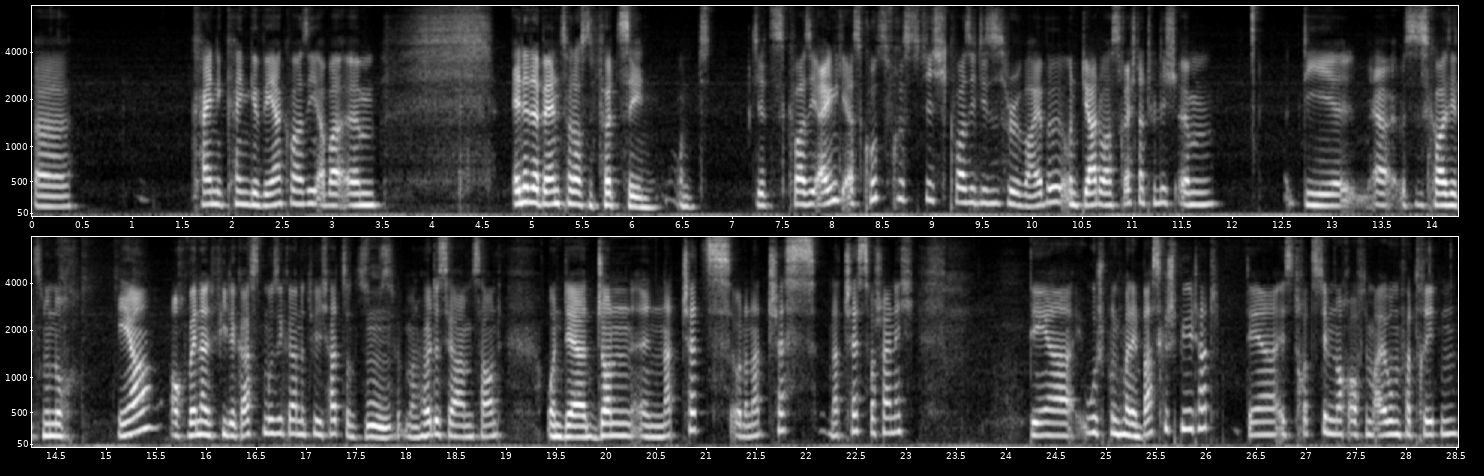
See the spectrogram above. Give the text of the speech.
äh, keine, kein Gewehr quasi, aber ähm, Ende der Band 2014 und jetzt quasi eigentlich erst kurzfristig quasi dieses Revival und ja, du hast recht natürlich, ähm, die, ja, es ist quasi jetzt nur noch er, auch wenn er viele Gastmusiker natürlich hat, sonst Mhm. man hört es ja im Sound und der John äh, Natchez oder Natchez, Natchez wahrscheinlich, der ursprünglich mal den Bass gespielt hat. Der ist trotzdem noch auf dem Album vertreten.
